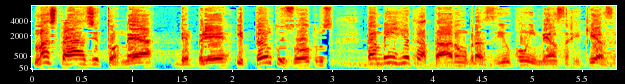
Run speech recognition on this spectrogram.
Mais tarde, Tomé, Debré e tantos outros também retrataram o Brasil com imensa riqueza.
